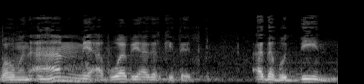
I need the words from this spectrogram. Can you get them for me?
وهو من أهم أبواب هذا الكتاب أدب الدين.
